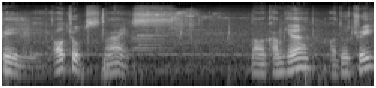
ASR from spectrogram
three. All troops. Nice. Now I'll come here. I'll do three.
